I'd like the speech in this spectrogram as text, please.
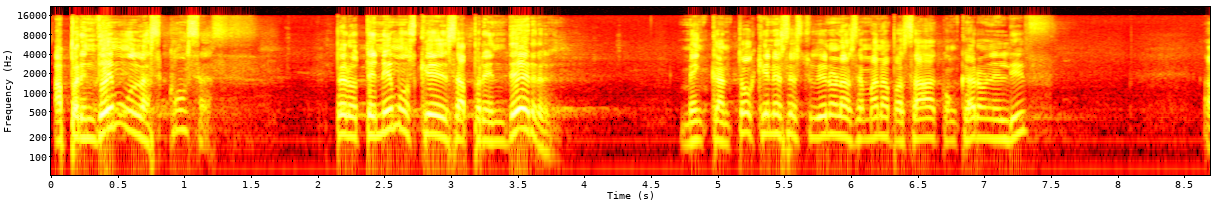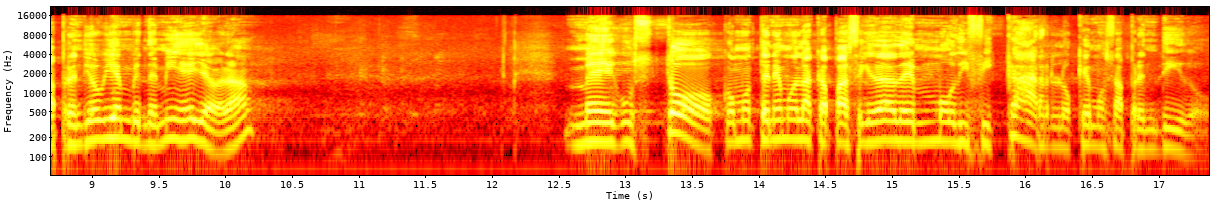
Aprendemos las cosas, pero tenemos que desaprender. Me encantó quienes estuvieron la semana pasada con Carolyn Leaf. Aprendió bien de mí ella, ¿verdad? Me gustó cómo tenemos la capacidad de modificar lo que hemos aprendido.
